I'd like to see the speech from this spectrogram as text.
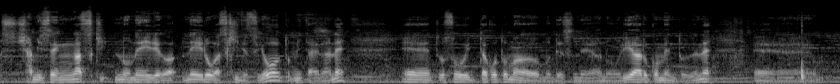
三味線が好きの音色が音色が好きですよとみたいなね。えーと、とそういった言葉もですねあのリアルコメントでね、えー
